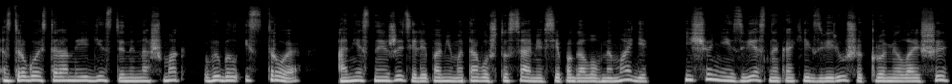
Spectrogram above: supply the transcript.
С другой стороны, единственный наш маг выбыл из строя, а местные жители, помимо того, что сами все поголовно маги, Еще неизвестно, каких зверюшек, кроме лайши,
